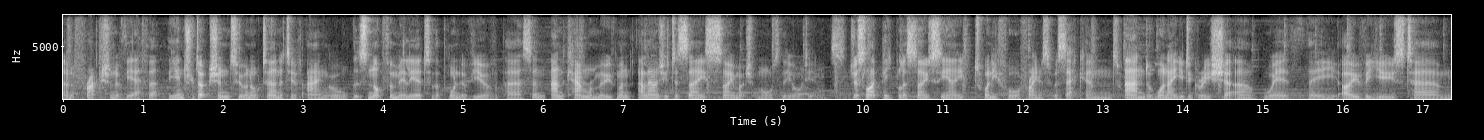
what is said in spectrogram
and a fraction of the effort. The introduction to an alternative angle that's not familiar to the point of view of a person and camera movement allows you to say so much more to the audience. Just like people associate 24 frames per second and a 180 degree shutter with the overused term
